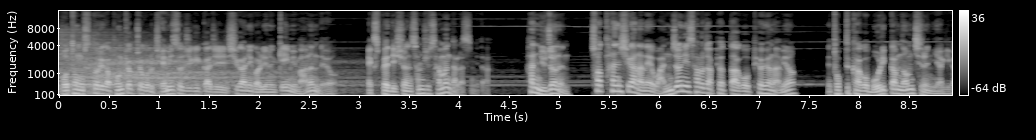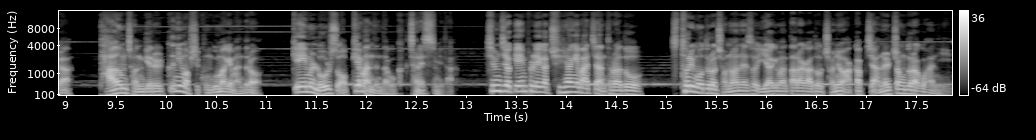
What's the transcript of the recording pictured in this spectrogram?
보통 스토리가 본격적으로 재밌어지기까지 시간이 걸리는 게임이 많은데요. 엑스페디션 33은 달랐습니다. 한 유저는 첫한 시간 안에 완전히 사로잡혔다고 표현하며 독특하고 몰입감 넘치는 이야기가 다음 전개를 끊임없이 궁금하게 만들어 게임을 놓을 수 없게 만든다고 극찬했습니다. 심지어 게임 플레이가 취향에 맞지 않더라도 스토리 모드로 전환해서 이야기만 따라가도 전혀 아깝지 않을 정도라고 하니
